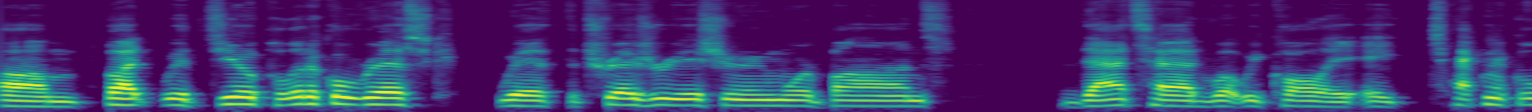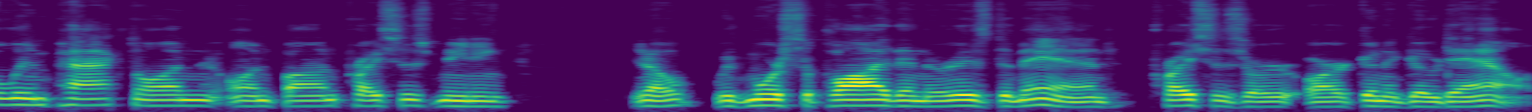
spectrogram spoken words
Um, but with geopolitical risk, with the Treasury issuing more bonds, that's had what we call a, a technical impact on on bond prices, meaning, you know, with more supply than there is demand, prices are are going to go down.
